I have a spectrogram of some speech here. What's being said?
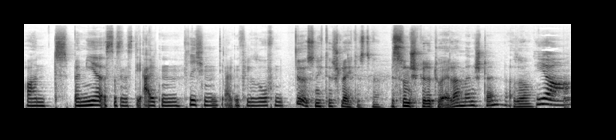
Und bei mir ist das, das die alten Griechen, die alten Philosophen. Ja, ist nicht das Schlechteste. Bist du ein spiritueller Mensch denn? Also ja,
